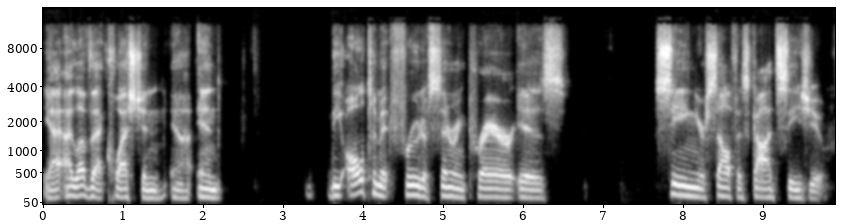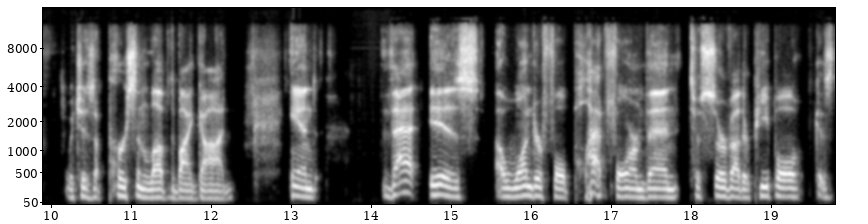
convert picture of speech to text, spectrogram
Yeah, I love that question. Uh, and the ultimate fruit of centering prayer is seeing yourself as God sees you which is a person loved by God. And that is a wonderful platform then to serve other people because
